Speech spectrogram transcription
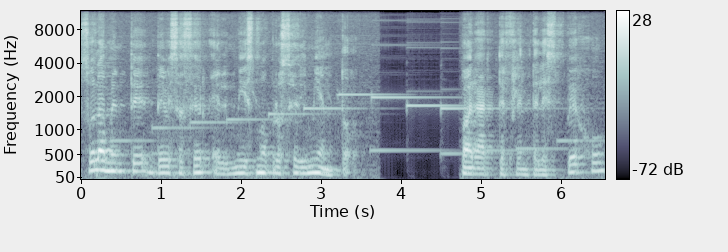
solamente debes hacer el mismo procedimiento. Pararte frente al espejo,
